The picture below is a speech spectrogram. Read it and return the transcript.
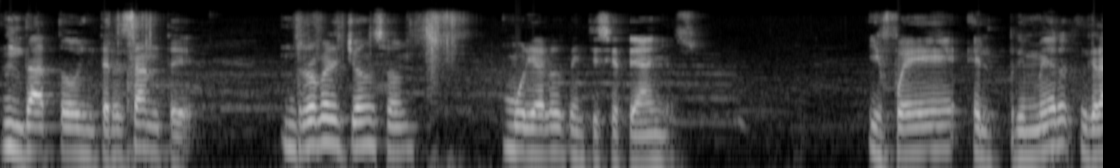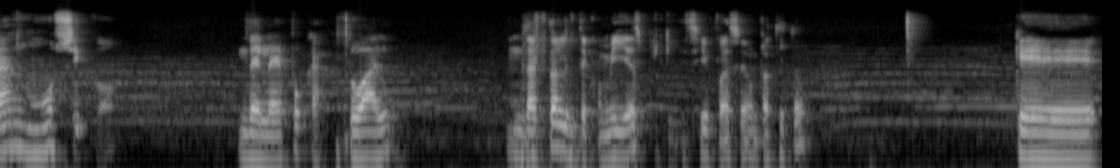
un dato interesante, Robert Johnson murió a los 27 años y fue el primer gran músico de la época actual, de actual entre comillas, porque sí fue hace un ratito, que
